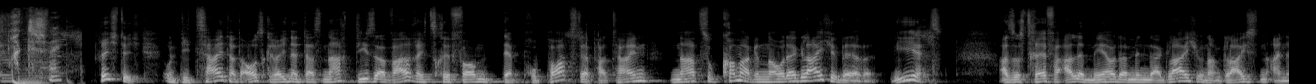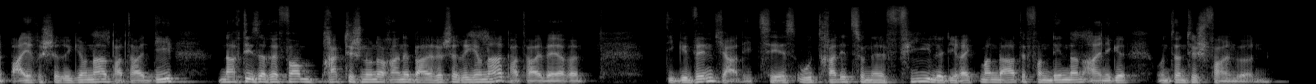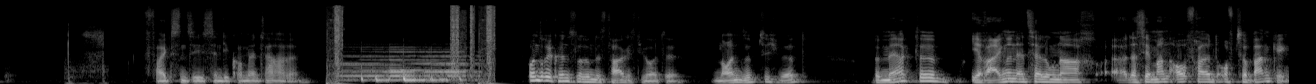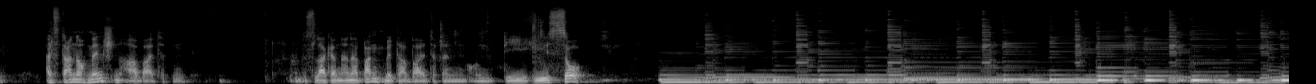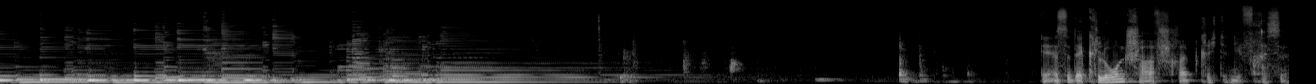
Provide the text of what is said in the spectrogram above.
praktisch weg. Richtig. Und die Zeit hat ausgerechnet, dass nach dieser Wahlrechtsreform der Proporz der Parteien nahezu kommagenau der gleiche wäre, wie jetzt. Also es träfe alle mehr oder minder gleich und am gleichsten eine bayerische Regionalpartei, die nach dieser Reform praktisch nur noch eine bayerische Regionalpartei wäre. Die gewinnt ja die CSU traditionell viele Direktmandate, von denen dann einige unter den Tisch fallen würden. Feixen Sie es in die Kommentare. Unsere Künstlerin des Tages, die heute 79 wird, bemerkte ihrer eigenen Erzählung nach, äh, dass ihr Mann auffallend oft zur Bank ging, als da noch Menschen arbeiteten. Es lag an einer Bankmitarbeiterin und die hieß so. Der Erste, der Klonscharf schreibt, kriegt in die Fresse.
